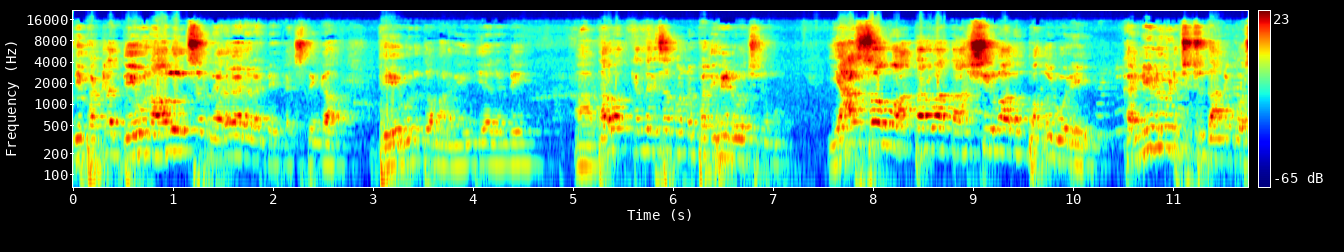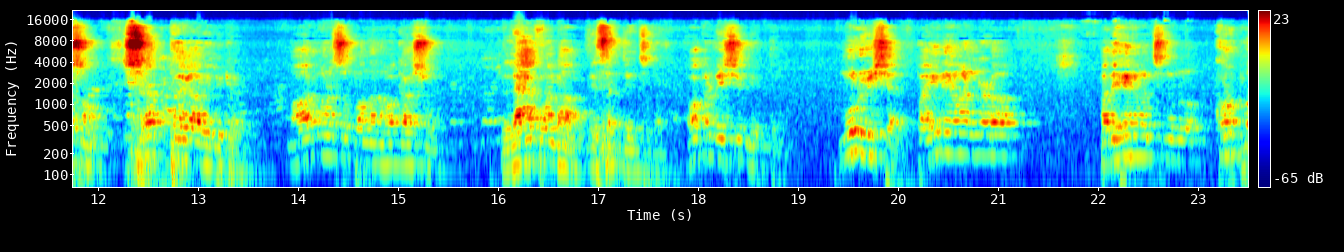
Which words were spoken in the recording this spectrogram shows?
నీ పట్ల దేవుని ఆలోచన నెరవేరాలంటే ఖచ్చితంగా దేవునితో మనం ఏం చేయాలండి? ఆ తర్వాత కిందకి చదవండి పదిహేడు వచ్చిన యాసవు ఆ తర్వాత ఆశీర్వాదం పొందగోరి కన్నీళ్ళు విడిచుచు దానికోసం శ్రద్ధగా వెతికాడు. మారు మనసు పొందని అవకాశం లేకుండా విసర్జించబడ్డ ఒక విషయం చెప్తున్నాను మూడు విషయాలు. పైన ఏమన్నాడో? పదిహేను వచ్చినంలో కృప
